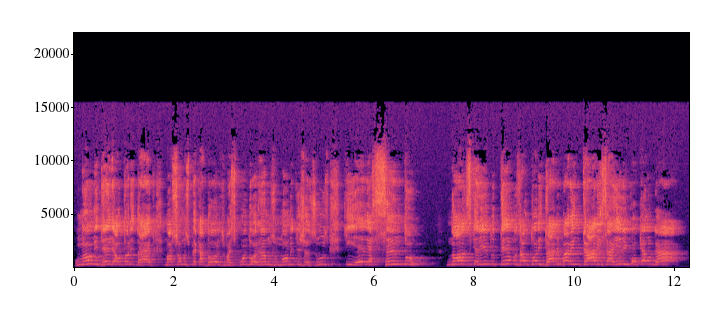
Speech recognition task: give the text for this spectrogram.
O nome dele é autoridade. Nós somos pecadores, mas quando oramos o nome de Jesus, que ele é santo, nós, querido, temos autoridade para entrar e sair em qualquer lugar.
